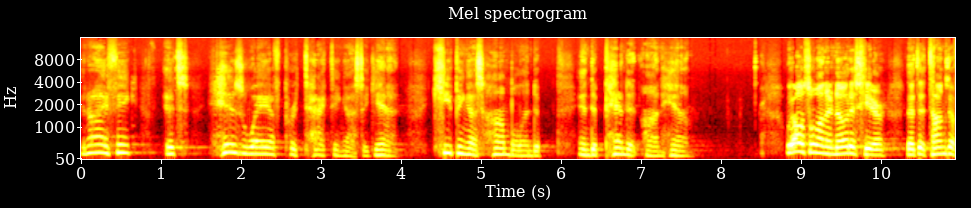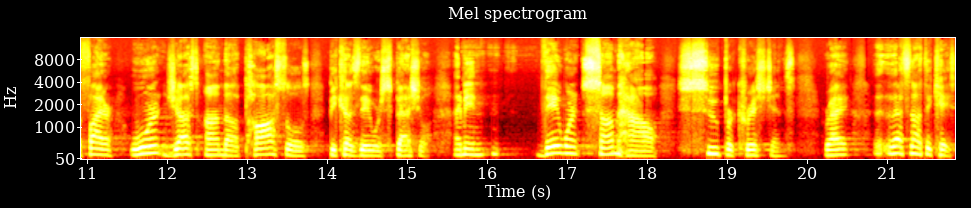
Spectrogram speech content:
You know, I think it's His way of protecting us, again, keeping us humble and, de- and dependent on Him. We also want to notice here that the tongues of fire weren't just on the apostles because they were special. I mean, they weren't somehow super Christians, right? That's not the case.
